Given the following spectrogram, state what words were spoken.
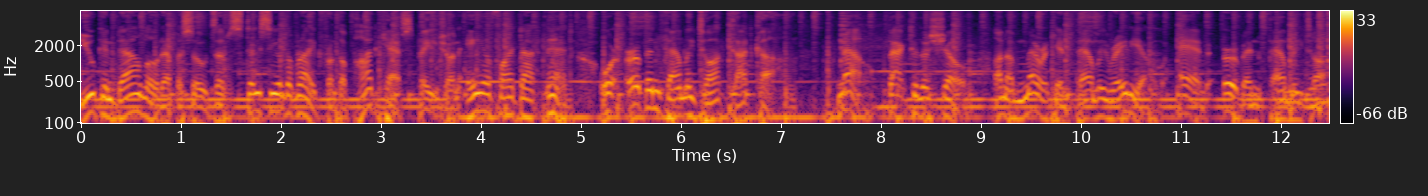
You can download episodes of Stacy on the Right from the podcast page on AFR.net or UrbanFamilyTalk.com. Now, back to the show on American Family Radio and Urban Family Talk.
